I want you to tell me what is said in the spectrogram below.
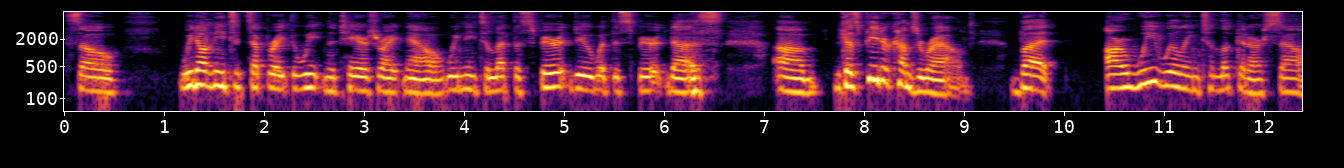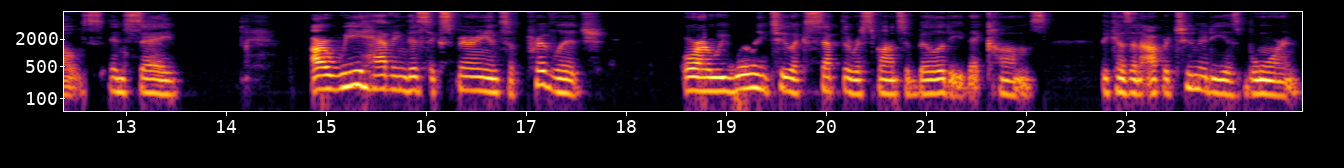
So we don't need to separate the wheat and the tares right now. We need to let the Spirit do what the Spirit does um, because Peter comes around. But are we willing to look at ourselves and say, are we having this experience of privilege or are we willing to accept the responsibility that comes because an opportunity is born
